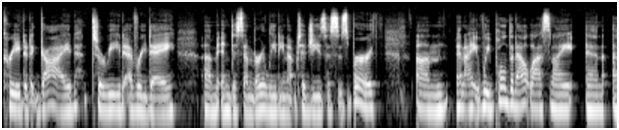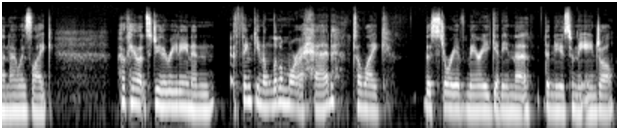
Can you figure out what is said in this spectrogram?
created a guide to read every day um, in December leading up to Jesus's birth. Um, and I we pulled it out last night and and I was like, okay, let's do the reading and thinking a little more ahead to like the story of Mary getting the the news from the angel.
